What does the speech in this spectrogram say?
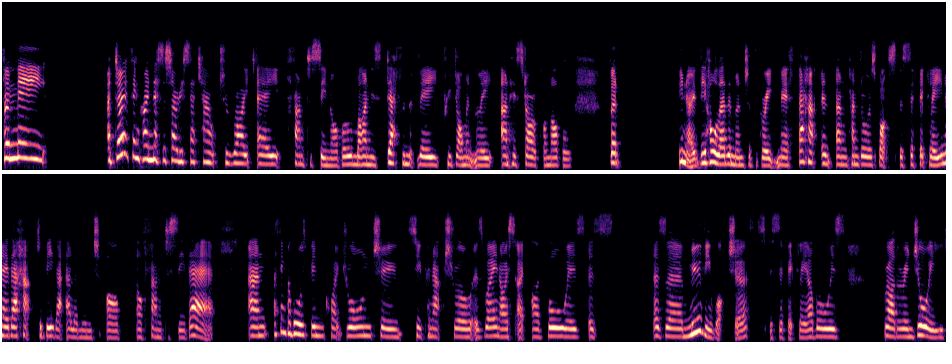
For me, I don't think I necessarily set out to write a fantasy novel. Mine is definitely predominantly an historical novel. You know, the whole element of the Greek myth, that and, and Pandora's box specifically, you know, there had to be that element of of fantasy there. And I think I've always been quite drawn to supernatural as well. You know, I, I've always, as as a movie watcher specifically, I've always rather enjoyed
